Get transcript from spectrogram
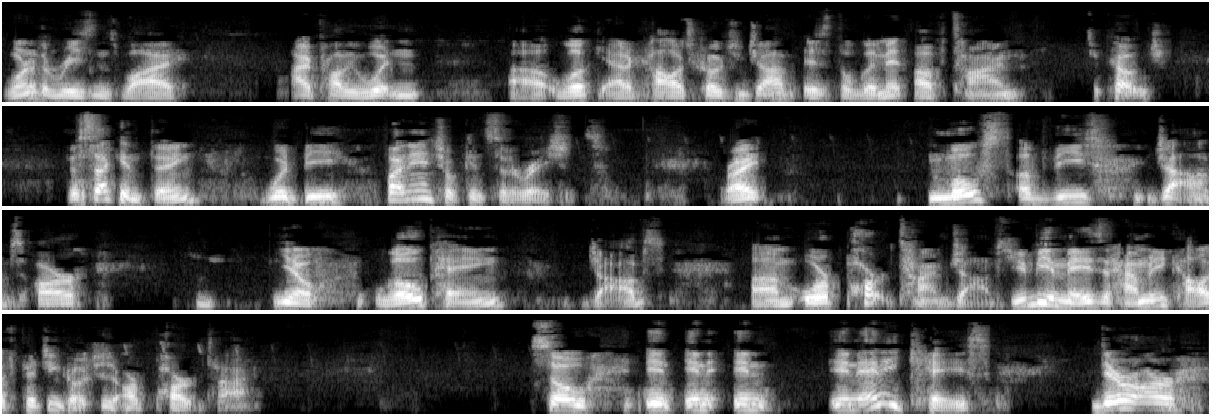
one of the reasons why I probably wouldn't uh, look at a college coaching job is the limit of time to coach. The second thing would be financial considerations, right? Most of these jobs are, you know, low paying jobs um, or part time jobs. You'd be amazed at how many college pitching coaches are part time. So in, in, in, in any case, there are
